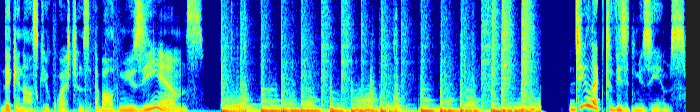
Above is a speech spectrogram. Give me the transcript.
they can ask you questions about museums. Do you like to visit museums?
